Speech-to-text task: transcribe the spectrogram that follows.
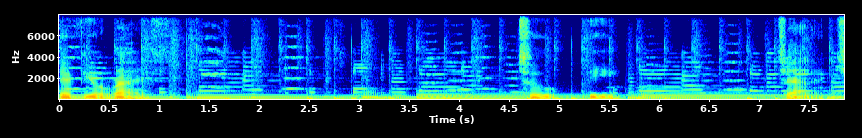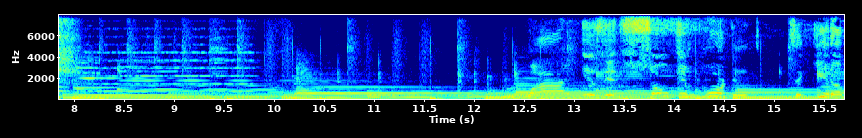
if you arise to the challenge. Why is it so important to get up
